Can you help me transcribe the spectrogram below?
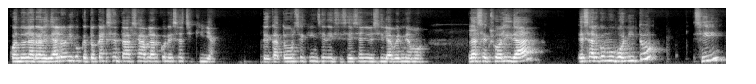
cuando en la realidad lo único que toca es sentarse a hablar con esa chiquilla de 14, 15, 16 años y decirle, a ver, mi amor, la sexualidad es algo muy bonito, ¿sí?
